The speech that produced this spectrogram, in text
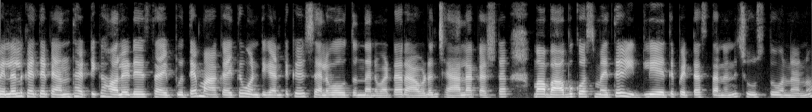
పిల్లలకైతే టెన్ థర్టీకి హాలిడేస్ అయిపోతే మాకైతే ఒంటి గంటకి సెలవు అవుతుంది అనమాట రావడం చాలా కష్టం. మా బాబు కోసం అయితే ఇడ్లీ అయితే పెట్టేస్తానని చూస్తూ ఉన్నాను.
